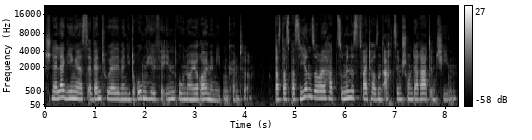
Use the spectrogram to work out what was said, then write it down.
Schneller ginge es eventuell, wenn die Drogenhilfe Indro neue Räume mieten könnte. Dass das passieren soll, hat zumindest 2018 schon der Rat entschieden.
